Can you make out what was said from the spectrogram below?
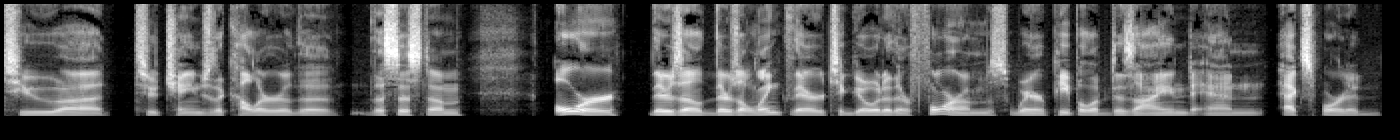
to uh, to change the color of the the system, or there's a there's a link there to go to their forums where people have designed and exported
